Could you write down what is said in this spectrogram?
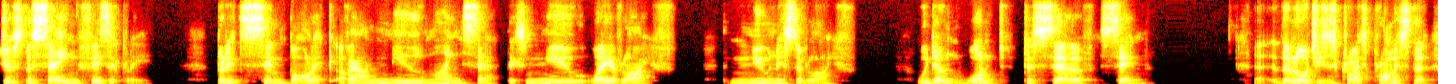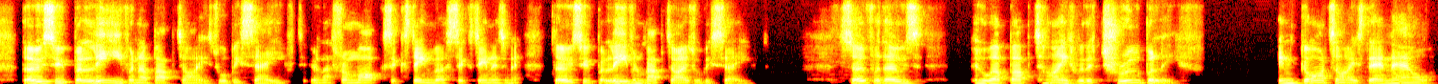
just the same physically, but it's symbolic of our new mindset, this new way of life, newness of life. We don't want to serve sin uh, the Lord Jesus Christ promised that those who believe and are baptized will be saved. And that's from Mark 16, verse 16, isn't it? Those who believe and baptize will be saved. So for those who are baptized with a true belief, in God's eyes, they're now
